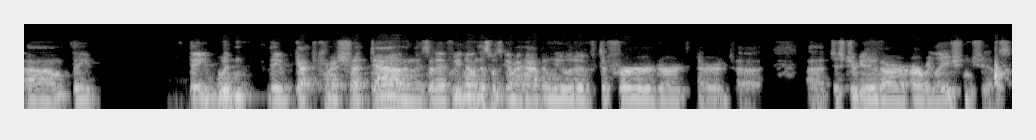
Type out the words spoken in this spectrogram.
um, they they wouldn't they got kind of shut down and they said if we'd known this was going to happen we would have deferred or, or uh, uh, distributed our, our relationships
